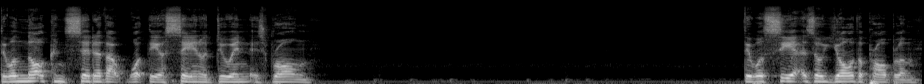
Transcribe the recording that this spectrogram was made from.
They will not consider that what they are saying or doing is wrong. They will see it as though you're the problem.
